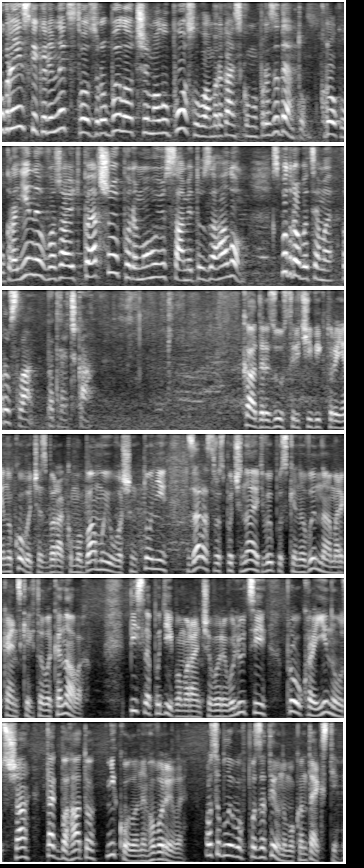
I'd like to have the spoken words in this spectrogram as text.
Українське керівництво зробило чималу послугу американському президенту. Крок України вважають першою перемогою саміту загалом. З подробицями Руслан Петричка. Кадри зустрічі Віктора Януковича з Бараком Обамою у Вашингтоні зараз розпочинають випуски новин на американських телеканалах. Після подій помаранчевої революції про Україну у США так багато ніколи не говорили, особливо в позитивному контексті.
